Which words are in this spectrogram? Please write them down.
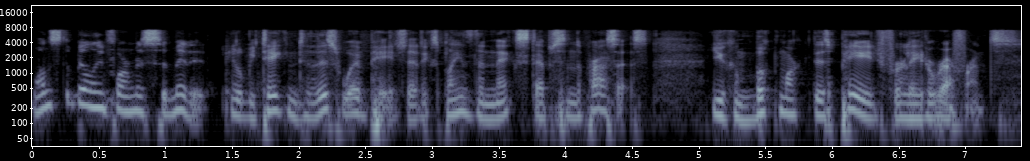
Once the billing form is submitted, you'll be taken to this web page that explains the next steps in the process. You can bookmark this page for later reference.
